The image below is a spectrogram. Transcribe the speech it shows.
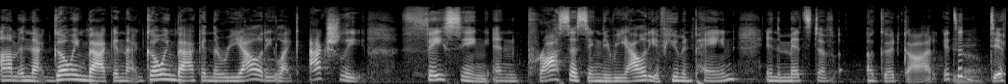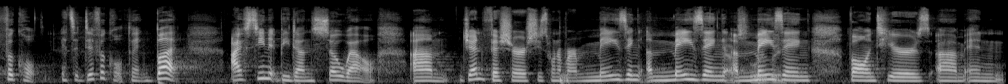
um, and that going back and that going back and the reality, like actually facing and processing the reality of human pain in the midst of a good God. It's Yeah. a difficult, it's a difficult thing, but I've seen it be done so well. Um, Jen Fisher, she's one of our amazing, amazing, Absolutely. amazing volunteers. Um, and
